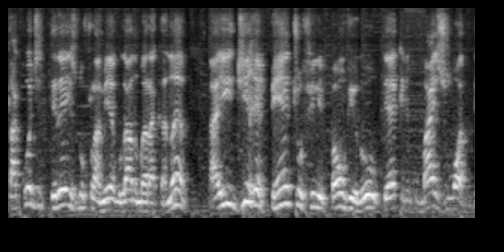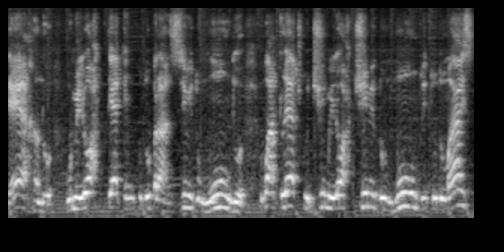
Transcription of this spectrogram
Tacou de três no Flamengo lá no Maracanã. Aí, de repente, o Filipão virou o técnico mais moderno, o melhor técnico do Brasil e do mundo. O Atlético tinha o melhor time do mundo e tudo mais.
